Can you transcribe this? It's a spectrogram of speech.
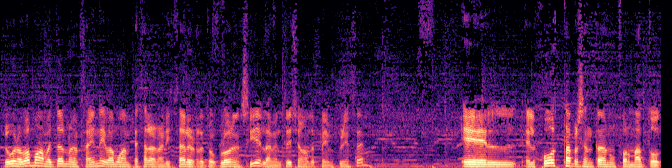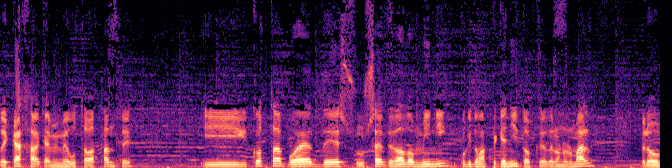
Pero bueno, vamos a meternos en faena y vamos a empezar a analizar el retroclon en sí, el Lamentation of the Flame Princess. El, el juego está presentado en un formato de caja que a mí me gusta bastante y consta pues de su set de dados mini, un poquito más pequeñitos que de lo normal, pero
